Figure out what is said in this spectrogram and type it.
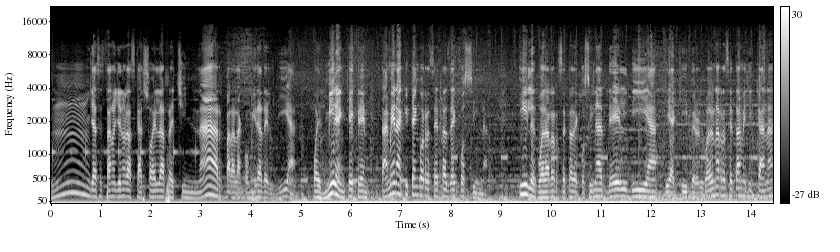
Mmm, ya se están oyendo las cazuelas rechinar para la comida del día. Pues miren, ¿qué creen? También aquí tengo recetas de cocina. Y les voy a dar la receta de cocina del día de aquí. Pero les voy a dar una receta mexicana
